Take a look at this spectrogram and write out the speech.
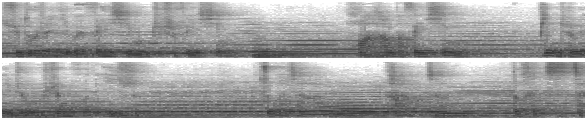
许多人以为飞行只是飞行，华航把飞行变成了一种生活的艺术。坐着、躺着都很自在。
